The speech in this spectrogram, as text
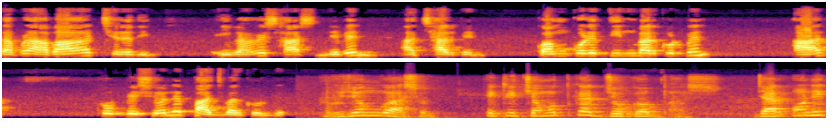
তারপর আবার ছেড়ে দিন। এইভাবে শ্বাস নেবেন আর ছাড়বেন। কম করে তিনবার করবেন আর খুব বেশি হলে পাঁচবার করবেন। ভুজঙ্গ আসন। একটি চমৎকার যোগ অভ্যাস, যার অনেক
